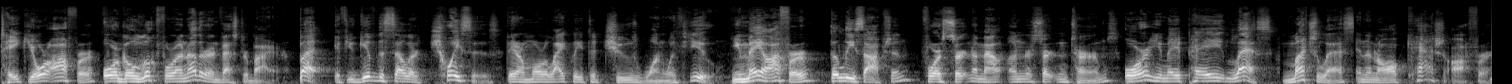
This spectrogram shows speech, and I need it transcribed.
take your offer or go look for another investor buyer. But if you give the seller choices, they are more likely to choose one with you. You may offer the lease option for a certain amount under certain terms, or you may pay less, much less in an all cash offer.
